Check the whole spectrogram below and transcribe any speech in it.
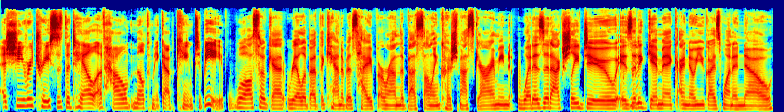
as she retraces the tale of how milk makeup came to be. We'll also get real about the cannabis hype around the best selling Kush mascara. I mean, what does it actually do? Is it mm-hmm. a gimmick? I know you guys want to know.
